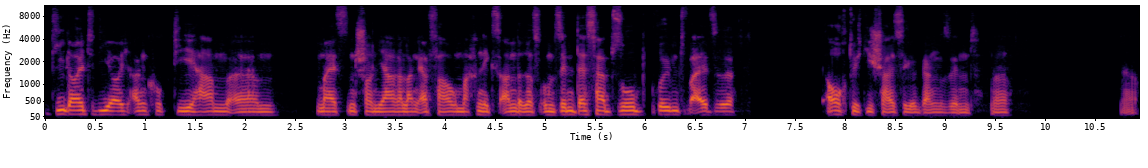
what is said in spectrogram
die Leute, die ihr euch anguckt, die haben ähm, meistens schon jahrelang Erfahrung, machen nichts anderes und sind deshalb so berühmt, weil sie auch durch die Scheiße gegangen sind. Ne? Ja.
